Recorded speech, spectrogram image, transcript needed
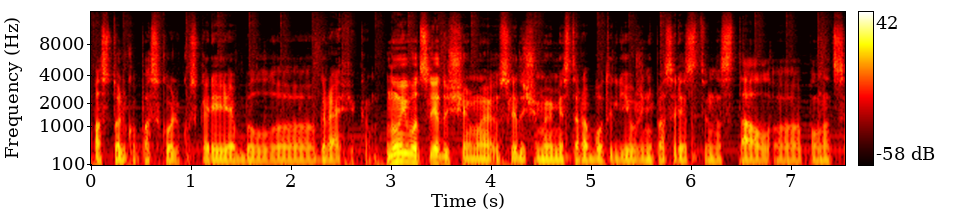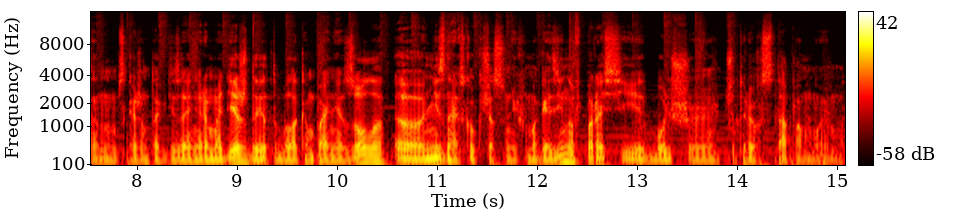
постольку поскольку, скорее был э, графиком. Ну и вот следующее мое, следующее мое место работы, где я уже непосредственно стал э, полноценным, скажем так, дизайнером одежды, это была компания Zola. Э, не знаю, сколько сейчас у них магазинов по России, больше 400, по-моему,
